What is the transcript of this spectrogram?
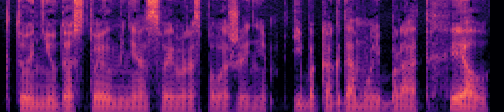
кто не удостоил меня своим расположением. Ибо когда мой брат Хелл,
